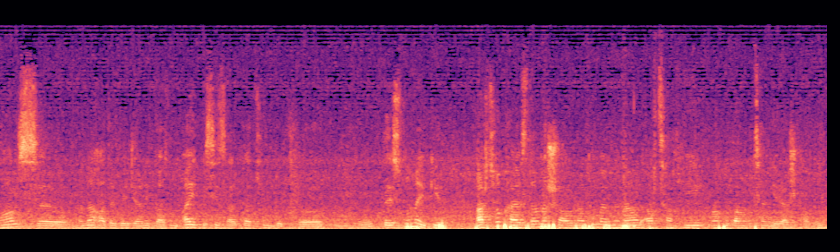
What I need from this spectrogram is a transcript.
մարզ մնա Ադրբեջանի կազմում։ Այդպիսի զարգացում դուք տեսնում եք եւ արդյոք Հայաստանը շարունակում է մնալ Արցախի անկախության երաշխավորը։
